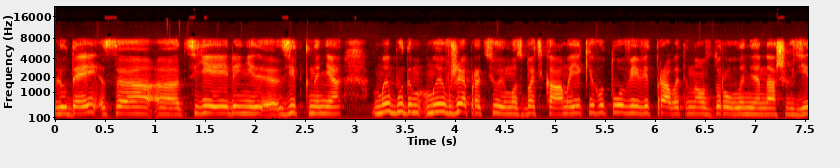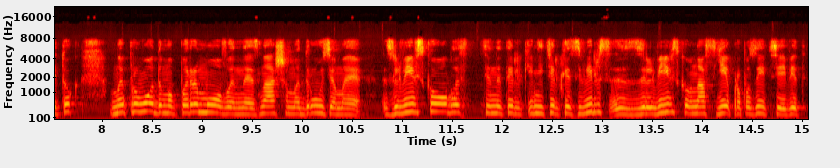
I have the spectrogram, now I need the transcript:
людей з е, цієї лінії зіткнення. Ми будемо. Ми вже працюємо з батьками, які готові відправити на оздоровлення наших діток. Ми проводимо перемовини з нашими друзями з Львівської області, не тільки не тільки з Львівської. У нас є пропозиції від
